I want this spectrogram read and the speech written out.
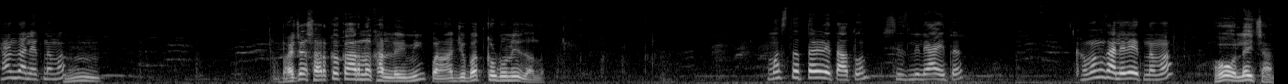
छान झालेत ना मग? हम्म. भाज्यासारखं कारलं खाल्लंय मी पण अजिबात कडू नाही झालं. मस्त तळलेत आतून शिजलेले आहेत. खमंग झालेले आहेत ना मग? हो लय छान.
